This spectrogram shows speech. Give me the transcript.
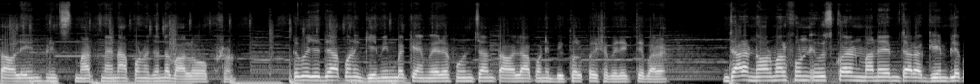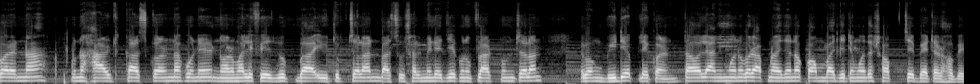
তাহলে ইনফিনিক্স স্মার্ট নাইন আপনার জন্য ভালো অপশন তবে যদি আপনি গেমিং বা ক্যামেরা ফোন চান, তাহলে আপনি বিকল্প হিসেবে দেখতে পারেন। যারা নর্মাল ফোন ইউজ করেন মানে যারা গেম প্লে করেন না, কোনো হার্ড কাজ করেন না ফোনে নর্মালি ফেসবুক বা ইউটিউব চালান বা সোশ্যাল মিডিয়া যে কোনো প্ল্যাটফর্ম চালান এবং ভিডিও প্লে করেন, তাহলে আমি মনে করি আপনার জন্য কম বাজেটের মধ্যে সবচেয়ে বেটার হবে।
